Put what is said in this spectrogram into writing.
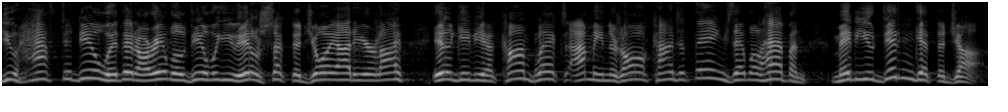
You have to deal with it or it will deal with you. It'll suck the joy out of your life. It'll give you a complex. I mean, there's all kinds of things that will happen. Maybe you didn't get the job.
